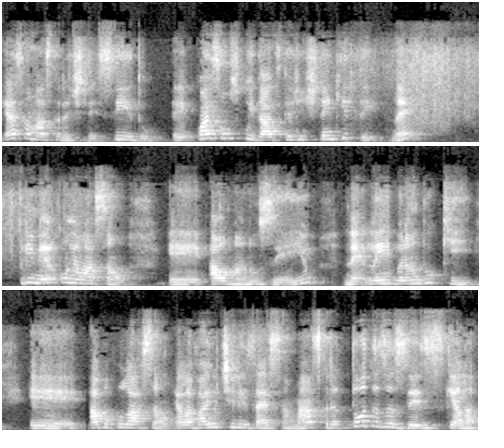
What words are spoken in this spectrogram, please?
Essa máscara de tecido, é, quais são os cuidados que a gente tem que ter, né? Primeiro, com relação é, ao manuseio, né? Lembrando que é, a população ela vai utilizar essa máscara todas as vezes que ela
